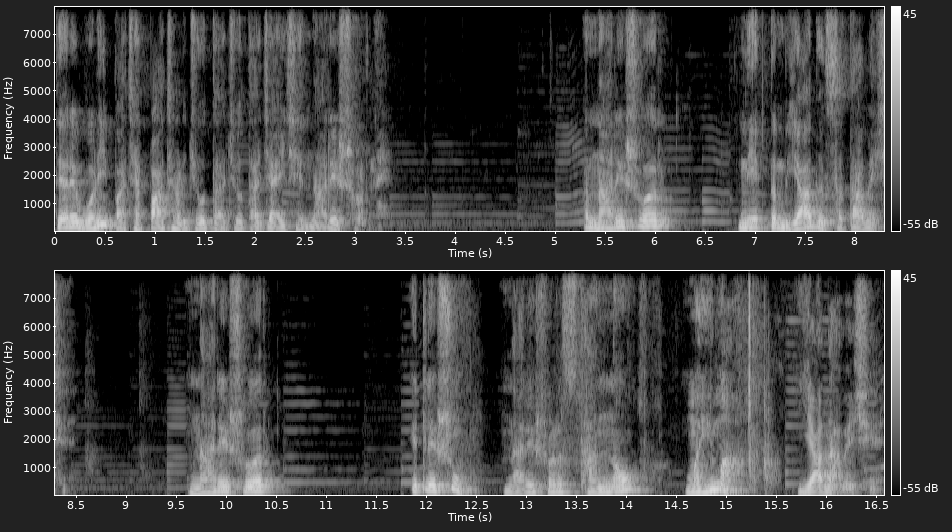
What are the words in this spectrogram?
ત્યારે વળી પાછા પાછળ જોતા જોતા જાય છે નારેશ્વરને. આ નારેશ્વરની એકદમ યાદ સતાવે છે. નારેશ્વર એટલે શું? નારેશ્વર સ્થાનનો મહિમા યાદ આવે છે.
